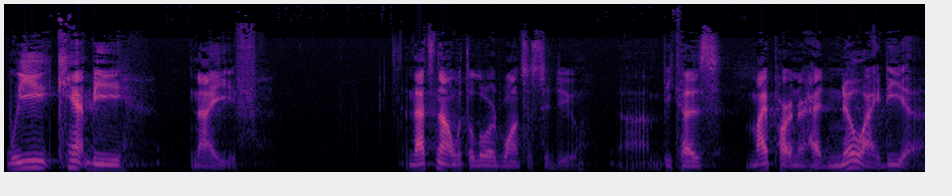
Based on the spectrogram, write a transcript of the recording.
We can't be naive. And that's not what the Lord wants us to do, um, because my partner had no idea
